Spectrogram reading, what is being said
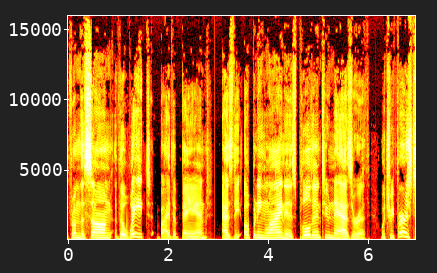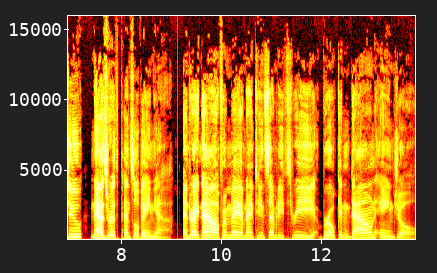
from the song The Weight by the band, as the opening line is pulled into Nazareth, which refers to Nazareth, Pennsylvania. And right now, from May of 1973, Broken Down Angel.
